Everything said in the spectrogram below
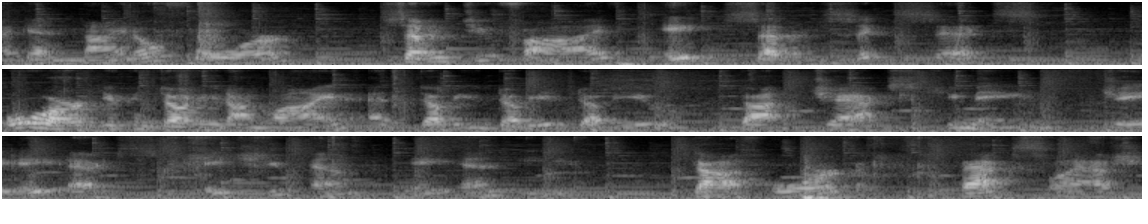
Again, 904 725 8766. Or you can donate online at www.jaxhumane, J-A-X-H-U-M-A-N-E dot org backslash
